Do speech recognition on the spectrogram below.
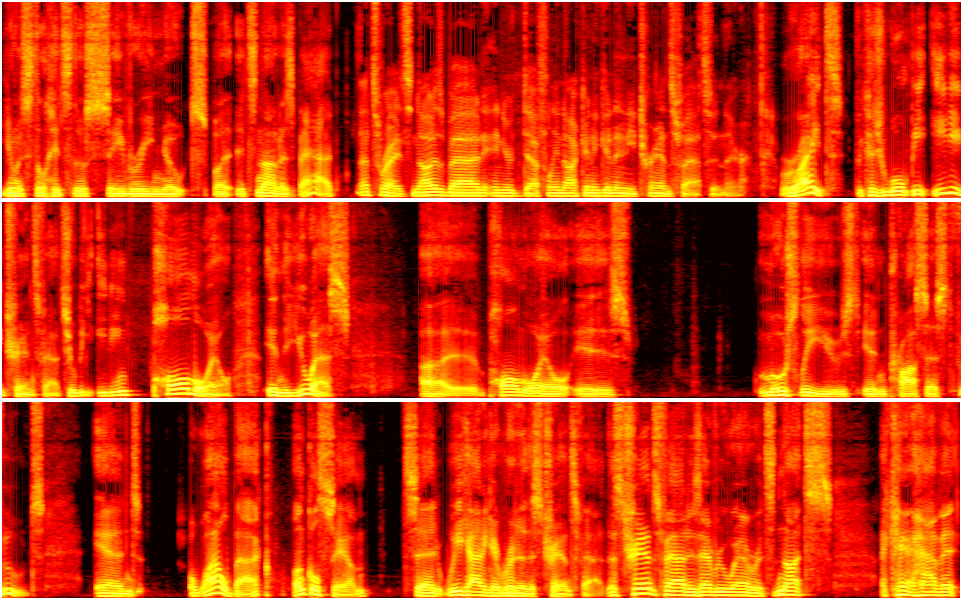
you know, it still hits those savory notes, but it's not as bad. That's right. It's not as bad, and you're definitely not going to get any trans fats in there. Right, because you won't be eating trans fats. You'll be eating palm oil. In the US, uh, palm oil is mostly used in processed foods. And a while back, Uncle Sam said, We got to get rid of this trans fat. This trans fat is everywhere. It's nuts. I can't have it.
